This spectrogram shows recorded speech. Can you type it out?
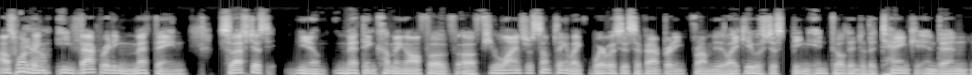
I was wondering, evaporating methane. So that's just, you know, methane coming off of uh, fuel lines or something. Like where was this evaporating from? Like it was just being infilled into the tank and then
